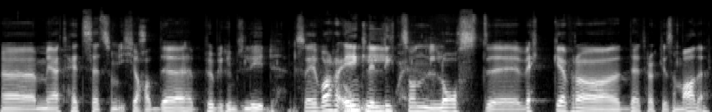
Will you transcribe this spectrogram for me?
uh, med et headset som ikke hadde publikumslyd. Så jeg var egentlig litt sånn låst uh, vekke fra det trøkket som var der.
